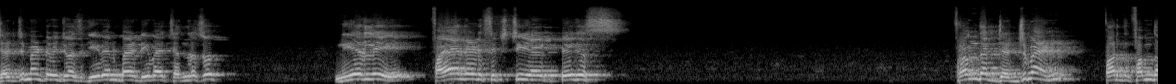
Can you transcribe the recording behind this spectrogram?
judgement which was given by D Y Chandrachud nearly five hundred sixty eight pages from the judgement for the from the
